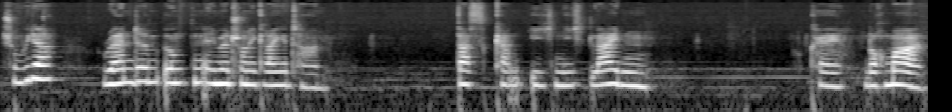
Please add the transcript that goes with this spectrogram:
schon wieder random irgendein Animatronic reingetan. Das kann ich nicht leiden. Okay, nochmal.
